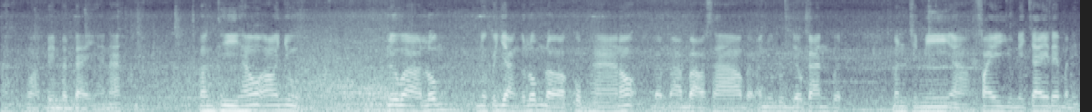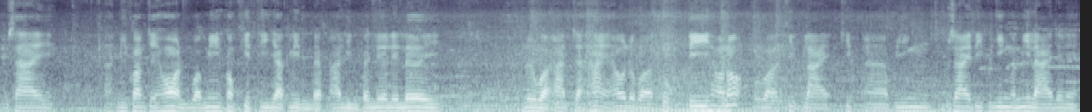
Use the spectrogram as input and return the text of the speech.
อ่าว่าเป็นแบบใดหั้นนะบางทีเขาเอาอายุหรือว่าล้มยกตัวอย่างก็ล้มเราคบหาเนาะแบบอ่าบ่าวสาวแบบอายุรุ่นเดียวกันเปิดมันจะมีอ่าไฟอยู่ในใจได้บัดนี้ผู้ชายอ่ามีความใจฮ้อนหรือว่ามีความคิดที่อยากลิ่นแบบอาลิ่นไปเรื่อยๆเลย หรือว่าอาจจะให้เขาหรือว่าตุกตีเขาเนาะหรือว่าคลิปหลายคลิปอ่าผู้หญิงผู้ชายที่ผู้หญิงมันมีหลายเด้อเนี่ย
